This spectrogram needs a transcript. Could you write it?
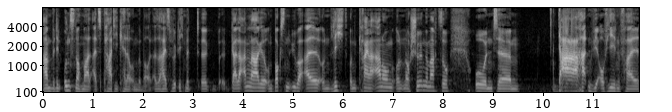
haben wir den uns nochmal als Partykeller umgebaut. Also heißt wirklich mit äh, geiler Anlage und Boxen überall und Licht und keine Ahnung und noch schön gemacht so. Und ähm, da hatten wir auf jeden Fall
